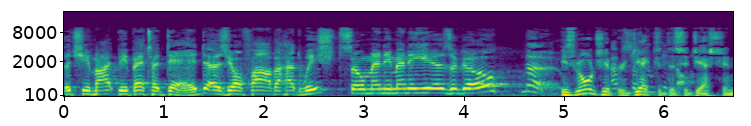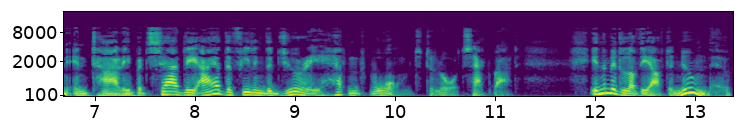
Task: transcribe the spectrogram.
that she might be better dead, as your father had wished so many, many years ago? No. His lordship rejected the not. suggestion entirely, but sadly I had the feeling the jury hadn't warmed to Lord Sackbut. In the middle of the afternoon, though,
